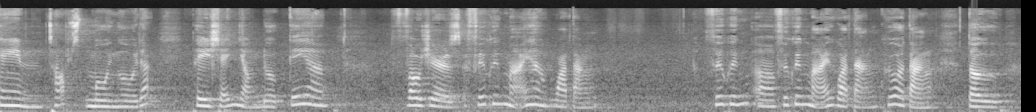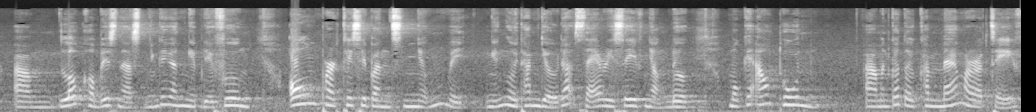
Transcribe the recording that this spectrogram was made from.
10 top 10 người đó thì sẽ nhận được cái uh, vouchers phiếu khuyến mãi ha quà tặng. Phiếu khuyến uh, phiếu khuyến mãi quà tặng phiếu quà tặng từ um, local business những cái doanh nghiệp địa phương. All participants những vị những người tham dự đó sẽ receive nhận được một cái áo thun. À, mình có từ commemorative.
